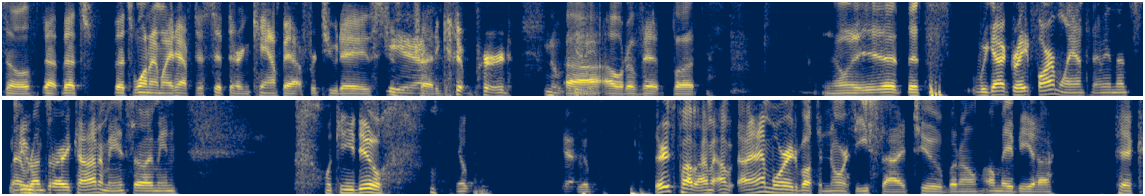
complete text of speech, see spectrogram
So that that's that's one I might have to sit there and camp at for two days just to try to get a bird no uh, out of it. But you know, it, that's we got great farmland. I mean, that's that runs our economy. So I mean, what can you do? Yep. Yeah. Yep. There is probably. I, mean, I, I am worried about the northeast side too, but I'll I'll maybe uh pick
